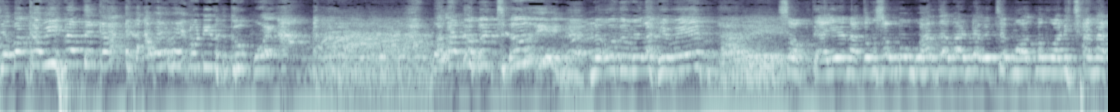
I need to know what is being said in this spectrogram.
Jaba kawin teh ka awewe nu dina grup WA balado ceuy naudzubillah min sok teh ayeuna tong sombong ku harta banda ceu maut mah moal dicanak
